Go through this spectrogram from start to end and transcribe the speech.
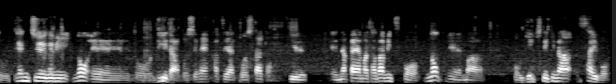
と天中組の、えー、とリーダーとしてね、活躍をしたという、えー、中山忠光公の、えー、まあ、こう劇的な最後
